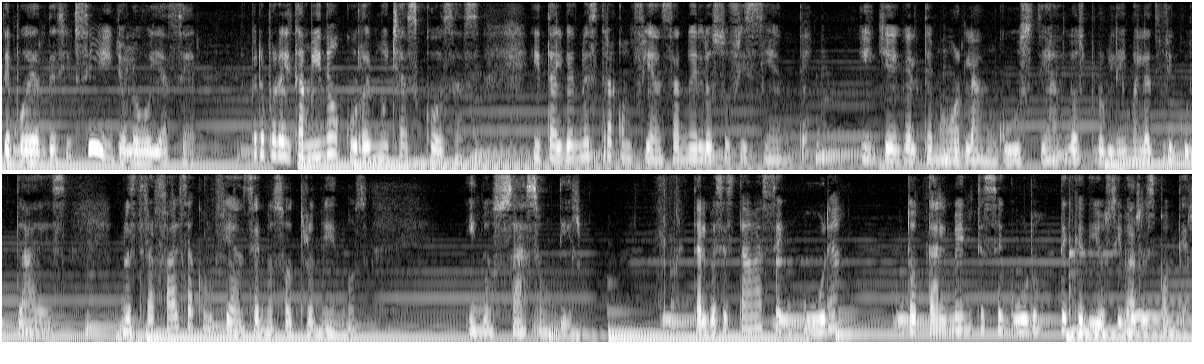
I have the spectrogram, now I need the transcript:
de poder decir, sí, yo lo voy a hacer. Pero por el camino ocurren muchas cosas y tal vez nuestra confianza no es lo suficiente y llega el temor, la angustia, los problemas, las dificultades, nuestra falsa confianza en nosotros mismos y nos hace hundir. Tal vez estaba segura, totalmente seguro de que Dios iba a responder.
